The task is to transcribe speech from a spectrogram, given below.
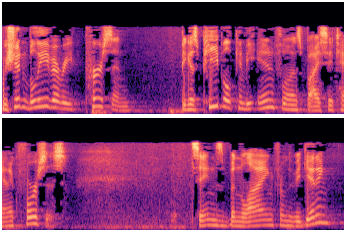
We shouldn't believe every person because people can be influenced by satanic forces. Satan's been lying from the beginning,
